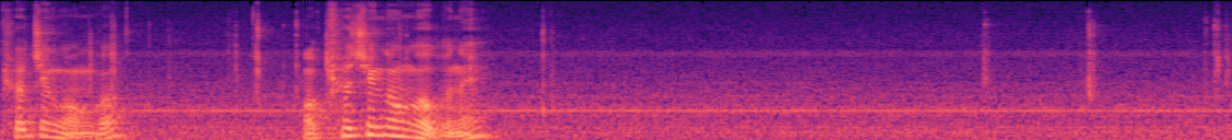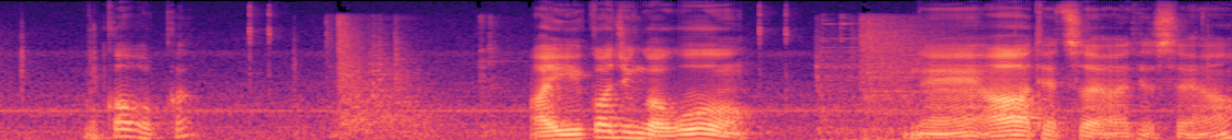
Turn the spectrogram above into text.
켜진 건가? 어 켜진 건가 보네 꺼볼까? 아 이게 꺼진 거고. 네 아 됐어요 됐어요.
